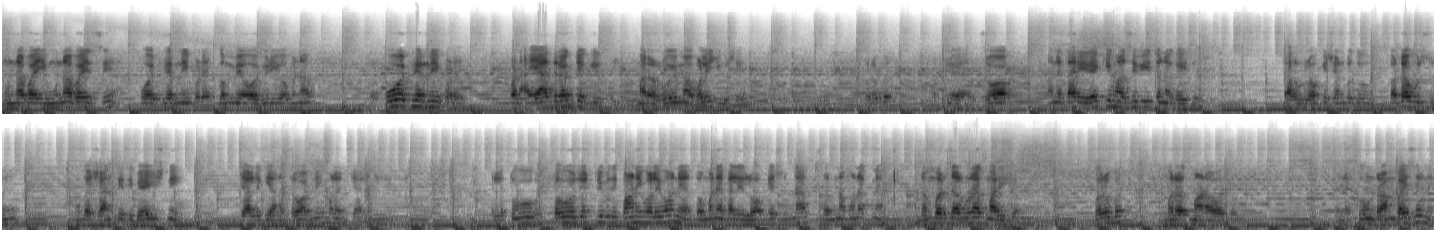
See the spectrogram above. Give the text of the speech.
મુન્નાભાઈ મુન્નાભાઈ છે, કોઈ ફેર નહીં પડે. ગમે એવો વીડિયો બનાવ. કોઈ ફેર નહીં પડે. પણ આ યાદ રાખજો કીર્તિ, મારા લોહીમાં વળી ગયું છે. બરોબર? એટલે જોબ અને તારી રેકીમાં સીવી તને કહી દઉં તારું લોકેશન બધું કઢાવું છું. હું કાંઈ શાંતિથી બેસીશ નહીં. જ્યાં લગી આનો જવાબ નહીં મળે ત્યાં લગી એટલે તું તું જેટલી બધી પાણીવાળી હોય ને, તો મને ખાલી લોકેશન નાખ, સરનામું નાખ ને નંબર ચાલુ રાખ મારી છે બરોબર? મરદ માણા હોય તો. અને તું રામભાઈ છે ને,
